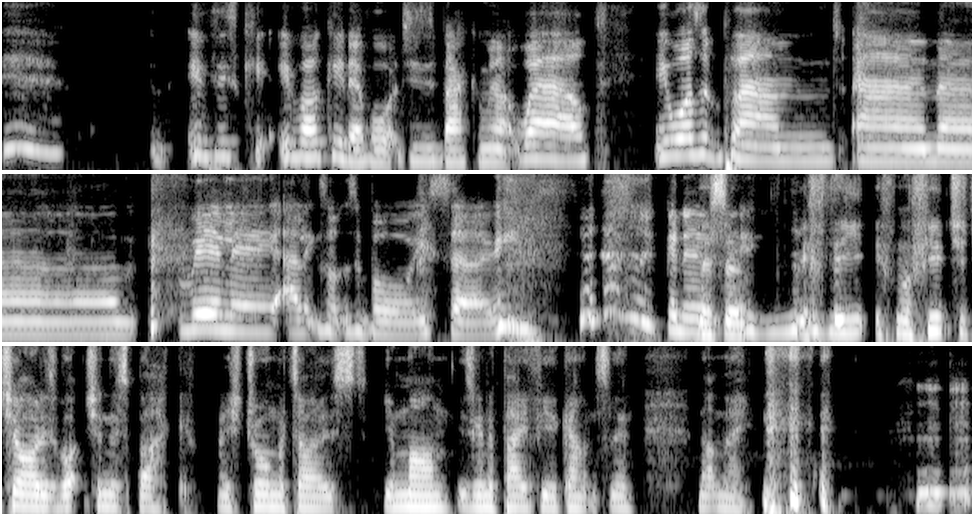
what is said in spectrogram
if this kid, if our kid ever watches it back and we're like, well, it wasn't planned and um, really alex wants a boy so gonna listen if the if my future child is watching this back and he's traumatized your mom is going to pay for your counseling not me.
